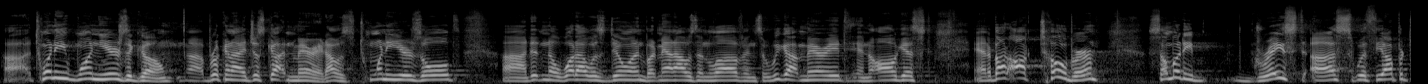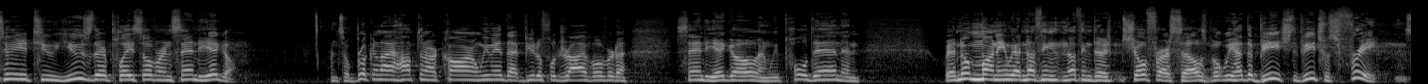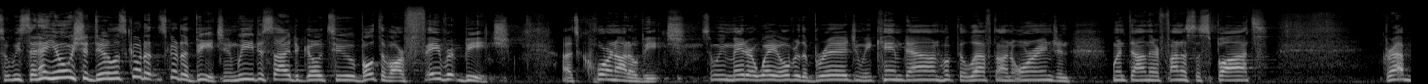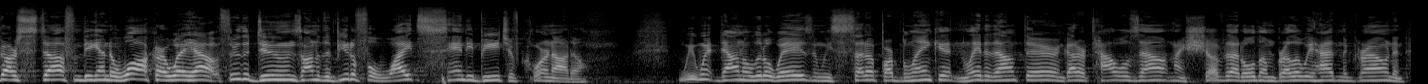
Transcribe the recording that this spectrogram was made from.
Uh, 21 years ago, uh, Brooke and I had just gotten married. I was 20 years old. I uh, didn't know what I was doing, but man, I was in love. And so we got married in August. And about October, somebody graced us with the opportunity to use their place over in San Diego. And so Brooke and I hopped in our car and we made that beautiful drive over to San Diego and we pulled in and we had no money, we had nothing, nothing to show for ourselves, but we had the beach. The beach was free. So we said, hey, you know what we should do? Let's go to, let's go to the beach. And we decided to go to both of our favorite beach. Uh, it's Coronado Beach. So we made our way over the bridge and we came down, hooked a left on Orange, and went down there, found us a spot, grabbed our stuff, and began to walk our way out through the dunes onto the beautiful white sandy beach of Coronado. We went down a little ways and we set up our blanket and laid it out there and got our towels out. And I shoved that old umbrella we had in the ground and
